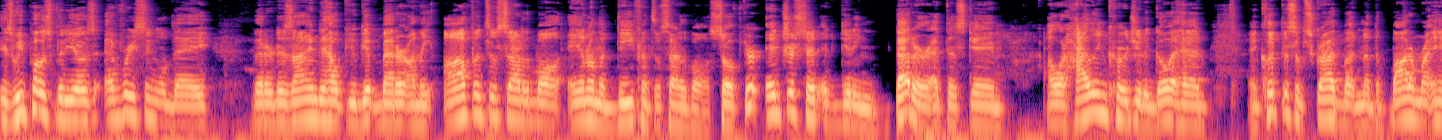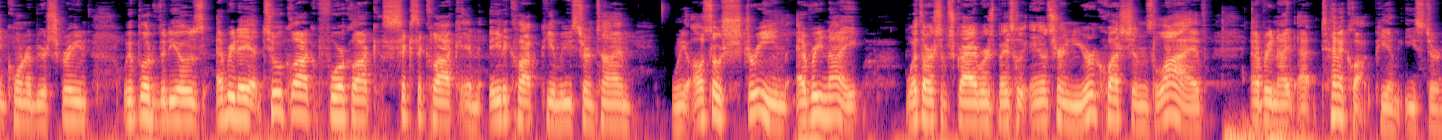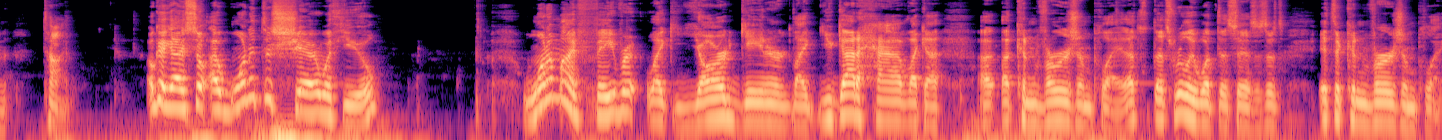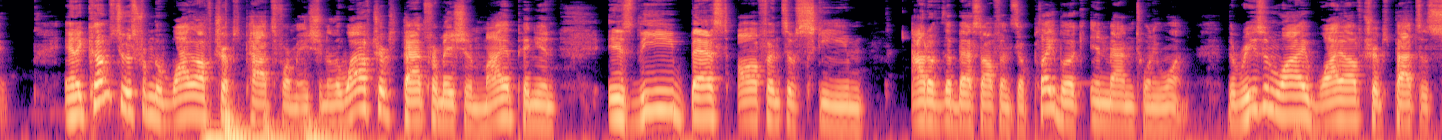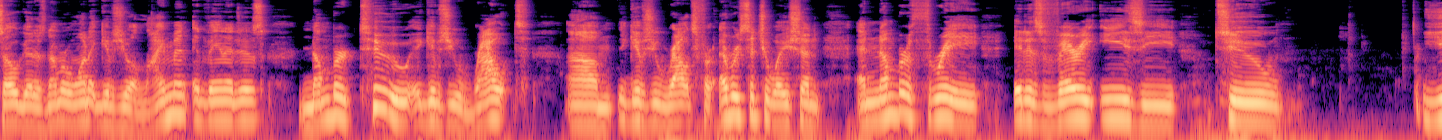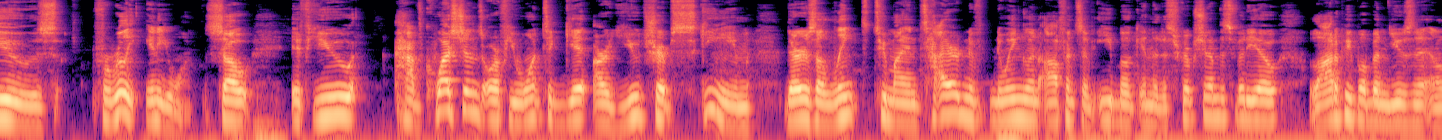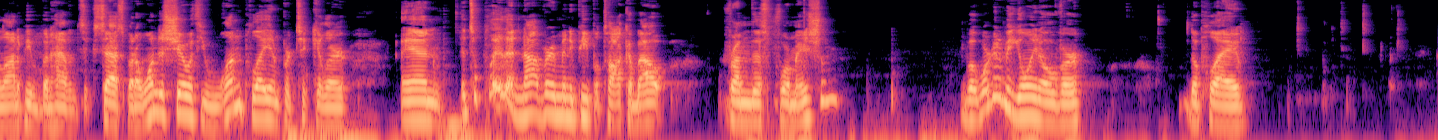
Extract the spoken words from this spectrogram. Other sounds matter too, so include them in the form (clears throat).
is we post videos every single day that are designed to help you get better on the offensive side of the ball and on the defensive side of the ball. So if you're interested in getting better at this game, I would highly encourage you to go ahead and click the subscribe button at the bottom right hand corner of your screen. We upload videos every day at 2 o'clock, 4 o'clock, 6 o'clock, and 8 o'clock p.m. Eastern Time. We also stream every night with our subscribers, basically answering your questions live every night at 10 o'clock p.m. Eastern Time. Okay, guys, so I wanted to share with you one of my favorite like yard gainer like you got to have like a, a, a conversion play. That's that's really what this is, it's, it's a conversion play. And it comes to us from the y off trips Pats formation. And the y off trips Pats formation in my opinion is the best offensive scheme out of the best offensive playbook in madden 21 the reason why Y off trips Pats is so good is number one, it gives you alignment advantages. Number two, it gives you route. Um, it gives you routes for every situation. And number three, it is very easy to use for really anyone. So if you have questions or if you want to get our U trip scheme, there's a link to my entire New England offensive ebook in the description of this video. A lot of people have been using it and a lot of people have been having success, but I wanted to share with you one play in particular, and it's a play that not very many people talk about from this formation. But we're going to be going over the play,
